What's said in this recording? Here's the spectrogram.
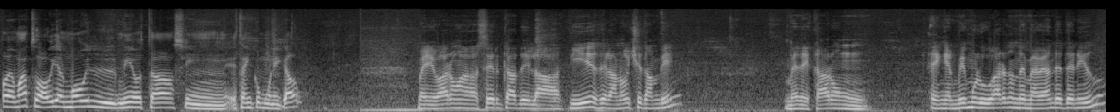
Además, todavía el móvil mío está, sin, está incomunicado. Me llevaron a cerca de las 10 de la noche también. Me dejaron en el mismo lugar donde me habían detenido.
